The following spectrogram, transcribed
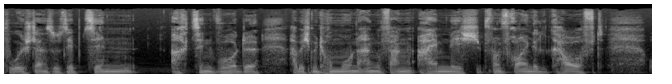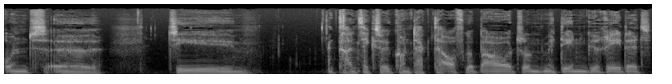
wo ich dann so 17, 18 wurde, habe ich mit Hormone angefangen, heimlich von Freunden gekauft und äh, die transsexuelle Kontakte aufgebaut und mit denen geredet.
